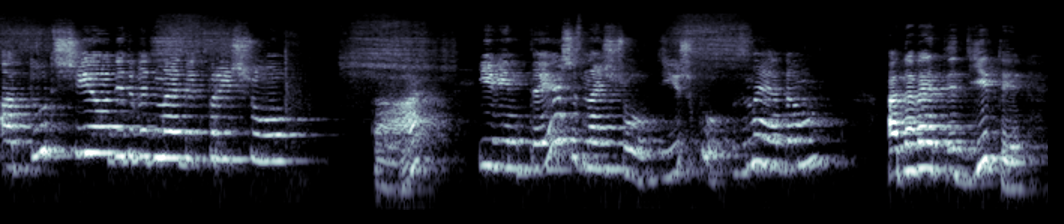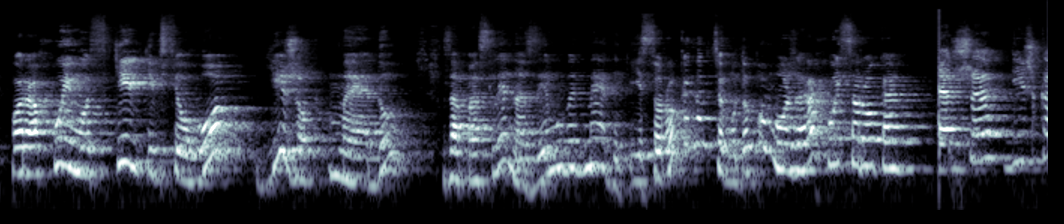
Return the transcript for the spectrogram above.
А тут ще один ведмедик прийшов. Так. І він теж знайшов діжку з медом. А давайте, діти, порахуємо, скільки всього діжок меду запасли на зиму ведмедики. І сорока нам цьому допоможе. Рахуй, сорока. Перша діжка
